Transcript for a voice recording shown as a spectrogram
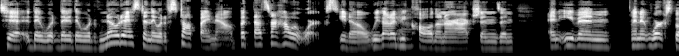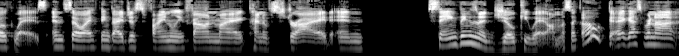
to they would they, they would have noticed and they would have stopped by now but that's not how it works you know we got to yeah. be called on our actions and and even and it works both ways and so i think i just finally found my kind of stride in saying things in a jokey way almost like oh i guess we're not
